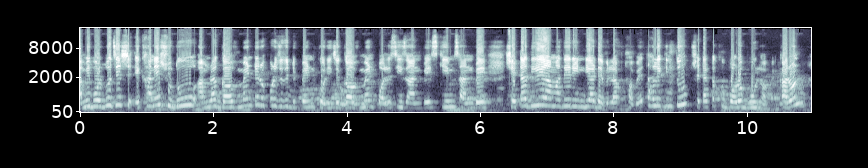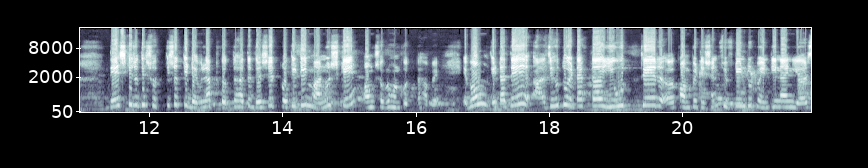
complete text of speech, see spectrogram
আমি বলব যে এখানে শুধু আমরা গভর্নমেন্টের উপরে যদি ডিপেন্ড করি, যে গভর্নমেন্ট পলিসিজ আনবে স্কিমস আনবে, সেটা দিয়ে আমাদের ইন্ডিয়া ডেভেলপড হবে, তাহলে কিন্তু সেটা একটা খুব বড় ভুল হবে। কারণ দেশকে যদি সত্যি সত্যি ডেভেলপড করতে হয়, তো দেশের প্রতিটি মানুষকে অংশগ্রহণ করতে হবে। এবং এটাতে যেহেতু এটা একটা ইউথের competition fifteen to twenty nine years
